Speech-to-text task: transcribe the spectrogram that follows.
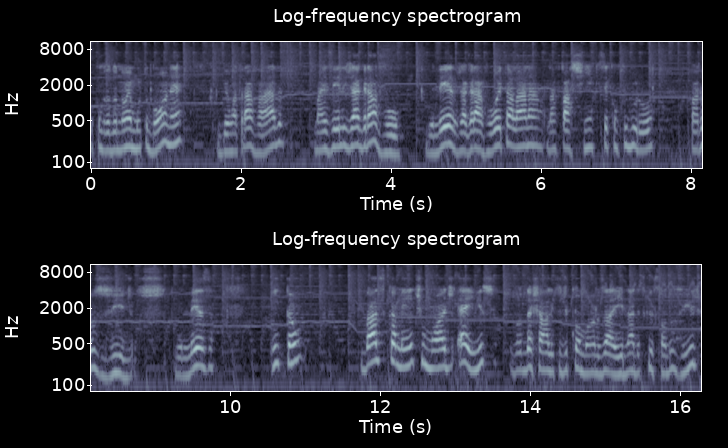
o computador não é muito bom, né? Deu uma travada, mas ele já gravou, beleza? Já gravou e está lá na, na pastinha que você configurou para os vídeos, beleza? Então, basicamente o mod é isso. Vou deixar a lista de comandos aí na descrição do vídeo.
